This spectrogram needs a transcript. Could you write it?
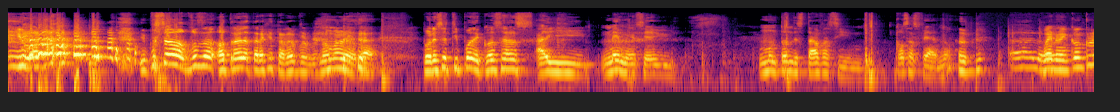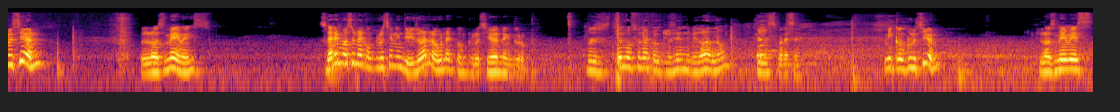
Y, bueno, y puso, puso otra vez la tarjeta, ¿no? Pero no mames, o sea, por ese tipo de cosas hay memes y hay un montón de estafas y cosas feas, ¿no? Ah, no. Bueno, en conclusión, los memes. ¿Daremos una conclusión individual o una conclusión en grupo? Pues tenemos una conclusión individual, ¿no? ¿Qué les parece? Mi conclusión, los memes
